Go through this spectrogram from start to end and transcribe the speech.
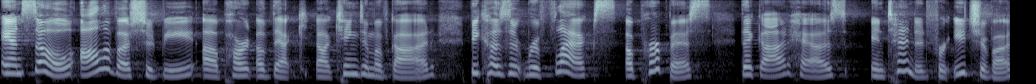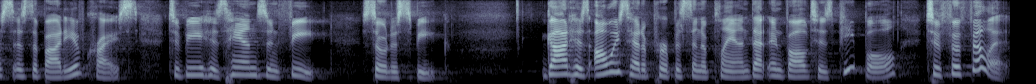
And so, all of us should be a part of that uh, kingdom of God because it reflects a purpose that God has intended for each of us as the body of Christ to be his hands and feet, so to speak. God has always had a purpose and a plan that involved his people to fulfill it.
